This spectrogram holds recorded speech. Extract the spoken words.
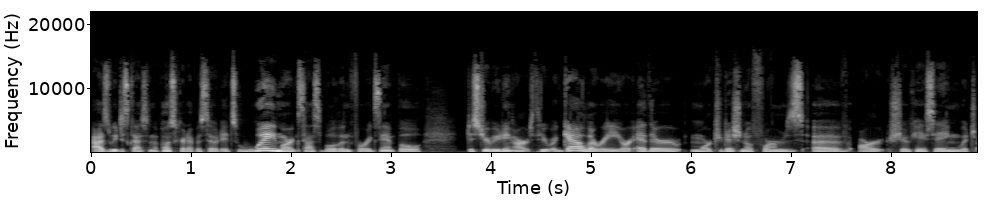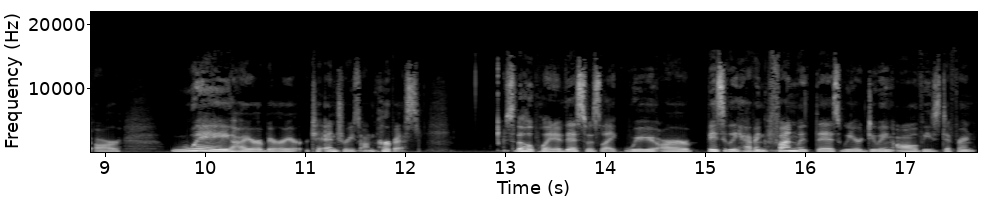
as we discussed in the postcard episode, it's way more accessible than, for example, distributing art through a gallery or other more traditional forms of art showcasing, which are way higher barrier to entries on purpose. So the whole point of this was like we are basically having fun with this. We are doing all these different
